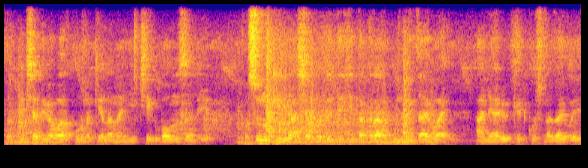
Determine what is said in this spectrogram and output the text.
प्रत्यक्षात व्यवहार पूर्ण केला नाही चेक बाउन्स झाले फसवणूक केली. अशा पद्धतीची तक्रार पुंडलिक जायवाय आणि ॲडव्होकेट कृष्णा जायवाय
